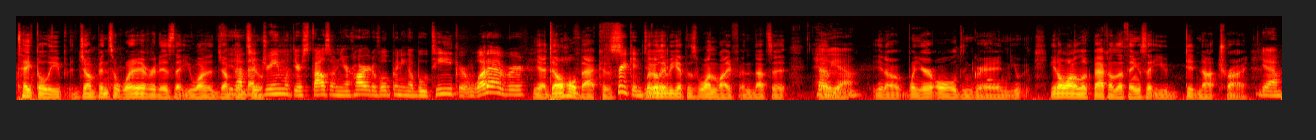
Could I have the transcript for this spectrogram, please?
take the leap, jump into whatever it is that you want to jump You have into. that dream with your spouse on your heart of opening a boutique or whatever. Yeah, don't hold back because Freaking do literally it. we get this one life and that's it. Hell And, yeah. You know, when you're old and gray and you you don't want to look back on the things that you did not try. Yeah.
